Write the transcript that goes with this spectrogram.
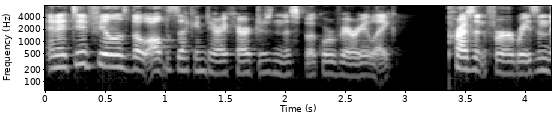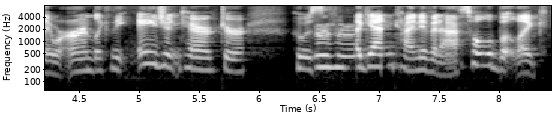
And it did feel as though all the secondary characters in this book were very like present for a reason. They were earned. Like the agent character who's mm-hmm. again kind of an asshole, but like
